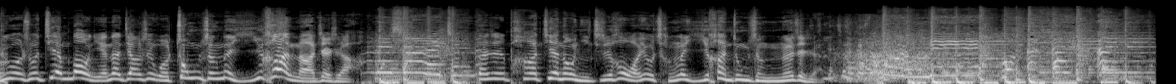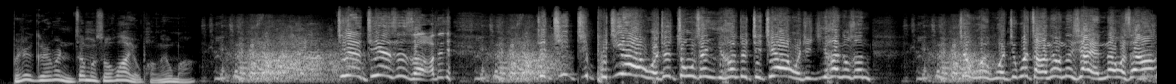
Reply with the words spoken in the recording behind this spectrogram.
如果说见不到你，那将是我终生的遗憾呐！这是，但是怕见到你之后啊，又成了遗憾终生啊！这是。不是哥们儿，你这么说话有朋友吗？这这是咋的？这这这这不见我就终身遗憾，就就这样我就遗憾终身。这我我就我长得有那么吓人呢？我操！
